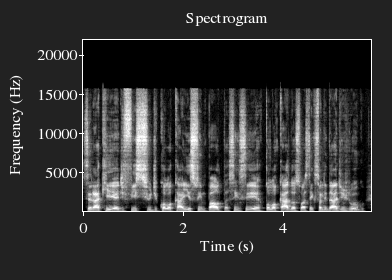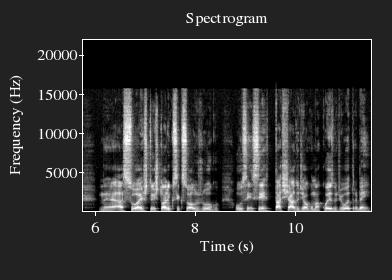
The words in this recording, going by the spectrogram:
Será que é difícil de colocar isso em pauta sem ser colocado a sua sexualidade em jogo? Né, a sua seu histórico sexual no jogo ou sem ser taxado de alguma coisa ou de outra, bem,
